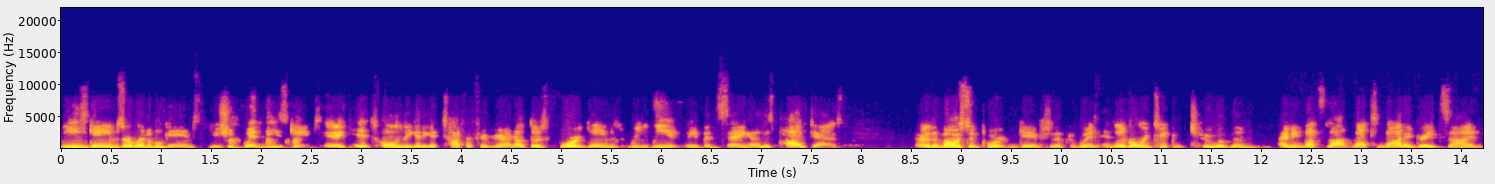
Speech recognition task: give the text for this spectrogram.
these games are winnable games. You should win these games, and it, it's only going to get tougher from here on out. Those four games we we've, we've been saying on this podcast are the most important games for them to win, and they've only taken two of them. I mean, that's not that's not a great sign.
